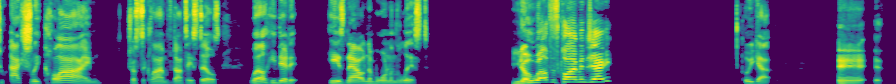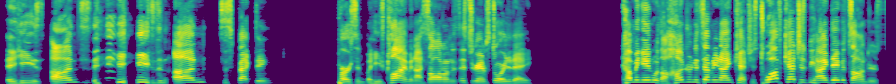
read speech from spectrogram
to actually climb, trust the climb of Dante Stills. Well, he did it. He is now number one on the list. You know who else is climbing, Jay? Who you got? Uh, he's un he's an unsuspecting person, but he's climbing. I saw it on his Instagram story today. Coming in with 179 catches, 12 catches behind David Saunders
